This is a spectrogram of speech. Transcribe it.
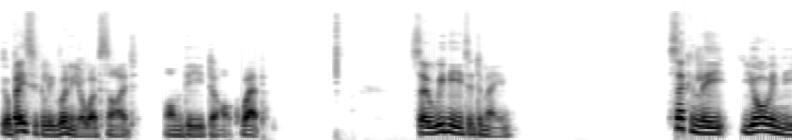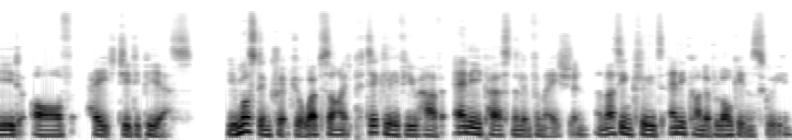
You're basically running your website on the dark web. So we need a domain. Secondly, you're in need of HTTPS. You must encrypt your website, particularly if you have any personal information, and that includes any kind of login screen.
